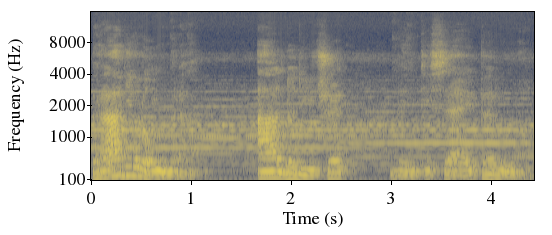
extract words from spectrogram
Radio Londra. Aldo dice 26 per 1.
